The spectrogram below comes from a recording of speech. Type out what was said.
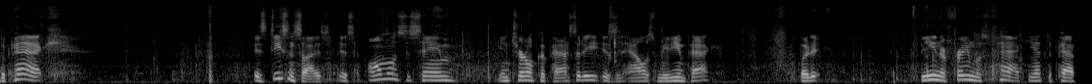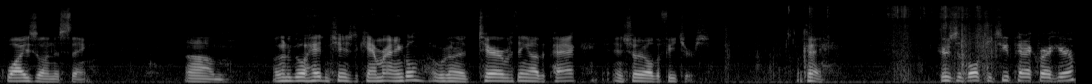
The pack is decent size. It's almost the same internal capacity as an Alice medium pack, but it, being a frameless pack, you have to pack wise on this thing. Um, I'm going to go ahead and change the camera angle. We're going to tear everything out of the pack and show you all the features. Okay, here's the Vulture 2 pack right here.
